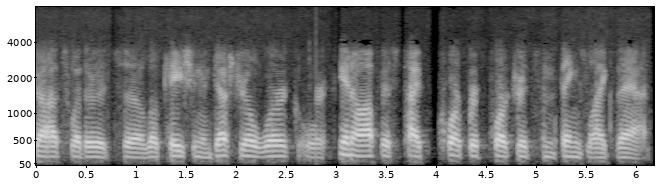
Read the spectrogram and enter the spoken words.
shots, whether it's uh, location industrial work or in office type corporate portraits and things like that.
